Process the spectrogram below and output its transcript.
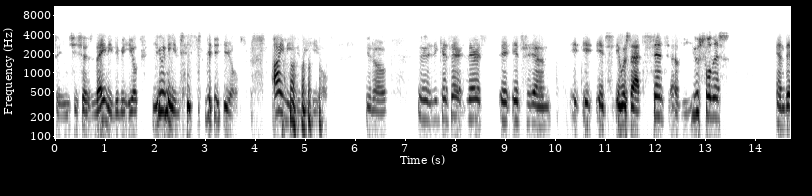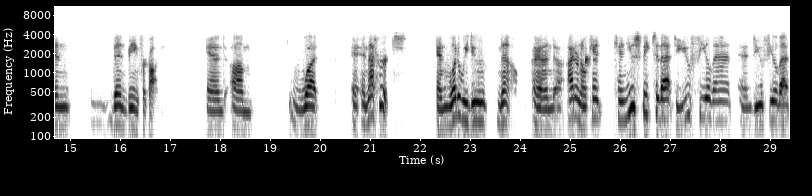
seen. She says they need to be healed. You need to be healed. I need to be healed. You know, uh, because there there's it, it's um it, it it's it was that sense of usefulness, and then then being forgotten, and um what and, and that hurts. And what do we do now? And uh, I don't know. Can can you speak to that? Do you feel that, and do you feel that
